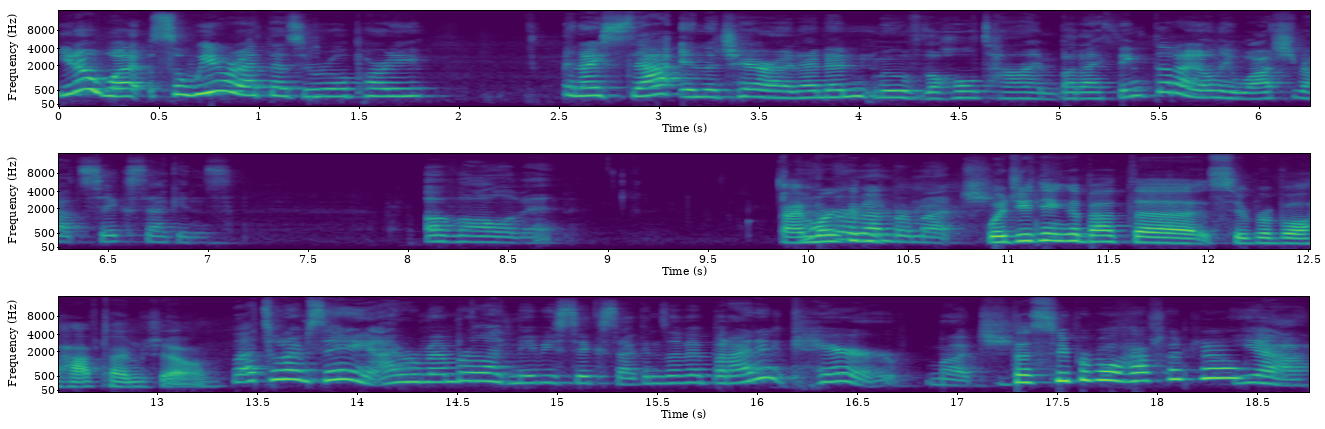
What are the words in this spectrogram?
you know what? So we were at that Super Bowl party, and I sat in the chair and I didn't move the whole time, but I think that I only watched about six seconds of all of it. I I'm don't working. remember much. What do you think about the Super Bowl halftime show? That's what I'm saying. I remember like maybe six seconds of it, but I didn't care much. The Super Bowl halftime show? Yeah,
